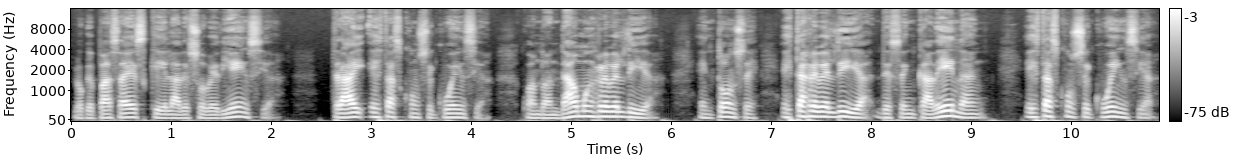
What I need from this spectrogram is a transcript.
lo que pasa es que la desobediencia trae estas consecuencias. Cuando andamos en rebeldía, entonces esta rebeldía desencadenan estas consecuencias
